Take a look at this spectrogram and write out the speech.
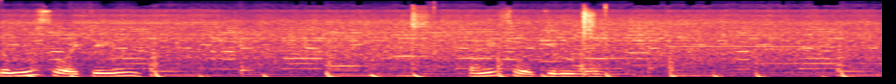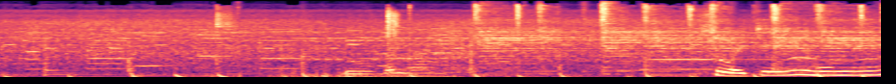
ตรงนี้สวยจริง ตรงนี้สวยจริงเลย ดูบ้างล่างสวยจริงมุมนี้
